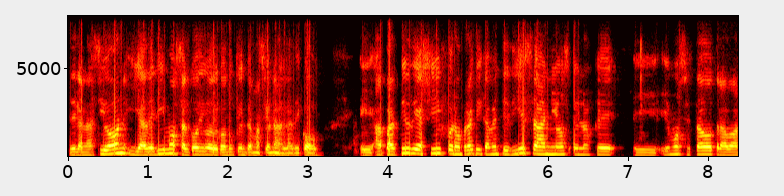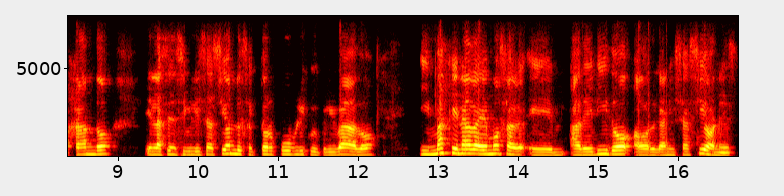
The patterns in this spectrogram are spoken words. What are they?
de la Nación y adherimos al Código de Conducta Internacional, la DECOB. Eh, a partir de allí fueron prácticamente 10 años en los que hemos estado trabajando en la sensibilización del sector público y privado y más que nada hemos eh, adherido a organizaciones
